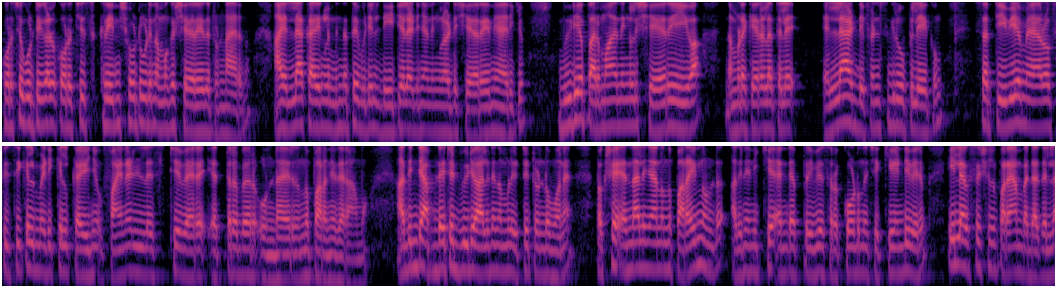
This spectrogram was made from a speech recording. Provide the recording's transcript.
കുറച്ച് കുട്ടികൾ കുറച്ച് സ്ക്രീൻഷോട്ട് കൂടി നമുക്ക് ഷെയർ ചെയ്തിട്ടുണ്ടായിരുന്നു. ആ എല്ലാ കാര്യങ്ങളും ഇന്നത്തെ വീഡിയോയിൽ ഡീറ്റെയിൽ ആയിട്ട് ഞാൻ നിങ്ങളുമായിട്ട് ഷെയർ ചെയ്യുന്നതായിരിക്കും. വീഡിയോ പരമാവധി നിങ്ങൾ ഷെയർ ചെയ്യുക. നമ്മുടെ കേരളത്തിലെ എല്ലാ ഡിഫൻസ് ഗ്രൂപ്പിലേക്കും sir T V M ARO physical medical കഴിഞ്ഞു. ഫൈനൽ ലിസ്റ്റ് വരെ എത്ര പേർ ഉണ്ടായിരുന്നു എന്ന് പറഞ്ഞു തരാമോ? അതിന്റെ അപ്ഡേറ്റഡ് വീഡിയോ ആൾറെഡി നമ്മൾ ഇട്ടിട്ടുണ്ട് മോനെ. പക്ഷേ എന്നാലും ഞാനൊന്ന് പറയുന്നുണ്ട് അതിനെനിക്ക് എന്റെ പ്രീവിയസ് റെക്കോർഡ് ഒന്ന് ചെക്ക് ചെയ്യേണ്ടി വരും. ഈ ലൈവ് സെഷനിൽ പറയാൻ പറ്റാത്തില്ല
